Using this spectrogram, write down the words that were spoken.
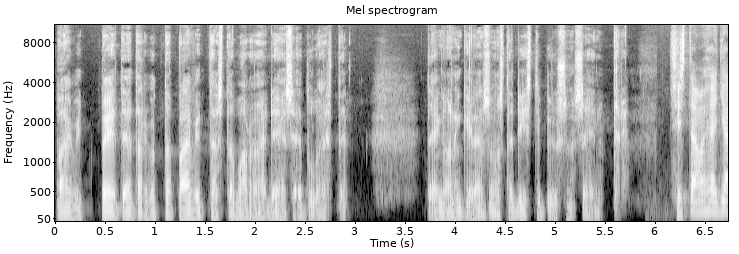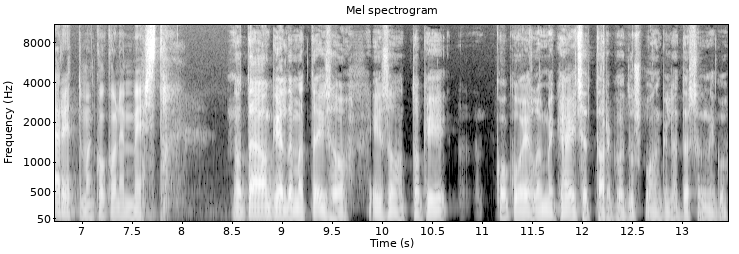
päivit, PT tarkoittaa päivittäistä varaa ja DC tulee sitten englannin kielen sanasta distribution center. Siis tämä on ihan järjettömän kokoinen mesta. No tämä on kieltämättä iso, iso. Toki koko ei ole mikään itse tarkoitus, vaan kyllä tässä on niin kuin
